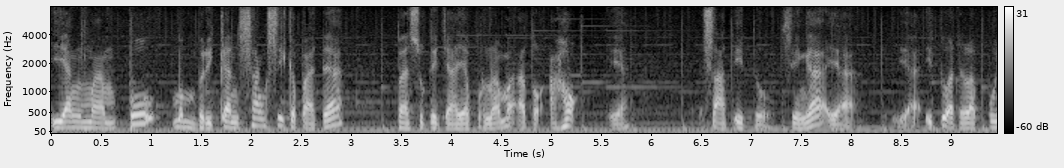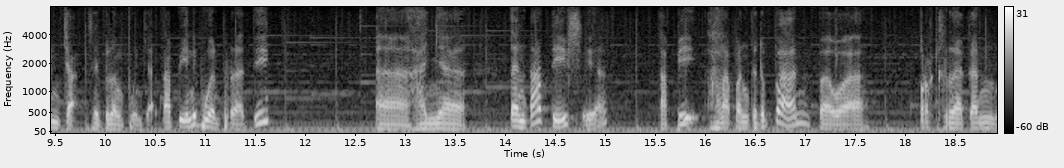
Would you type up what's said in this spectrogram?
yang mampu memberikan sanksi kepada Basuki Cahaya Purnama atau Ahok ya saat itu. Sehingga ya ya itu adalah puncak saya bilang puncak. Tapi ini bukan berarti uh, hanya tentatif ya. Tapi harapan ke depan bahwa pergerakan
